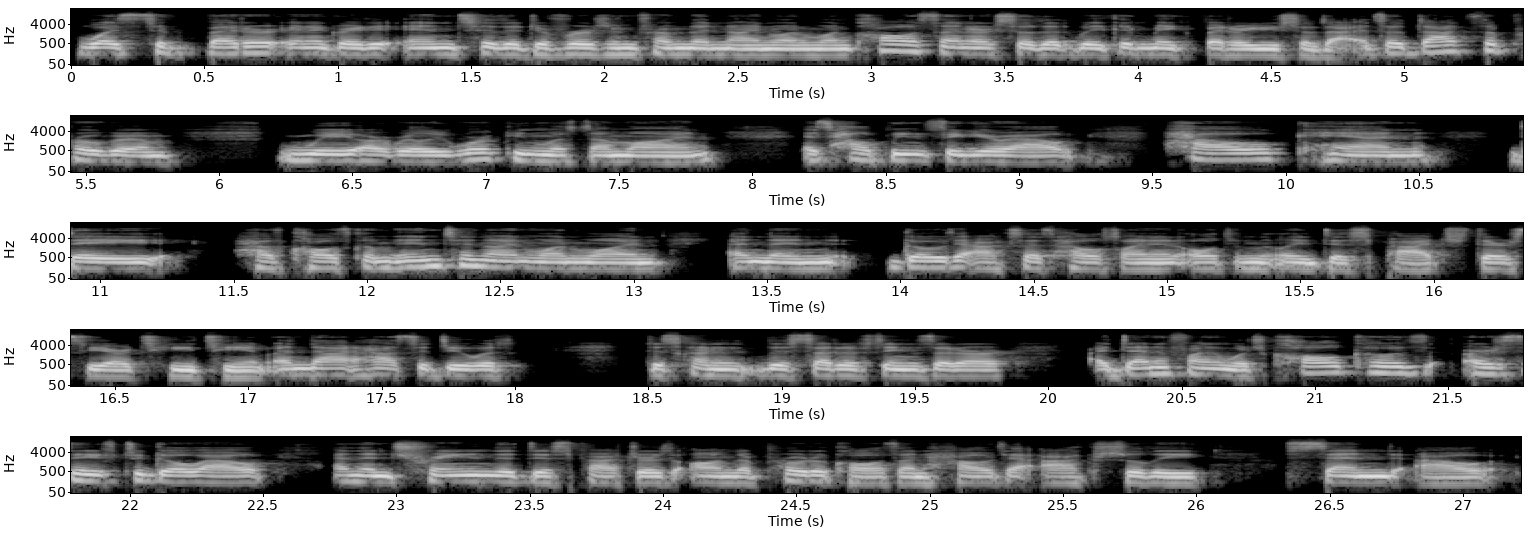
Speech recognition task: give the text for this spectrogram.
was to better integrate it into the diversion from the 911 call center so that we could make better use of that. And so that's the program we are really working with them on is helping figure out how can they have calls come into 911 and then go to Access HelpLine and ultimately dispatch their CRT team. And that has to do with this kind of this set of things that are identifying which call codes are safe to go out and then training the dispatchers on the protocols on how to actually send out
